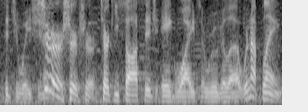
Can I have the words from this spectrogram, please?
situation. Sure, sure, sure. Turkey sausage, egg whites, arugula. We're not playing.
